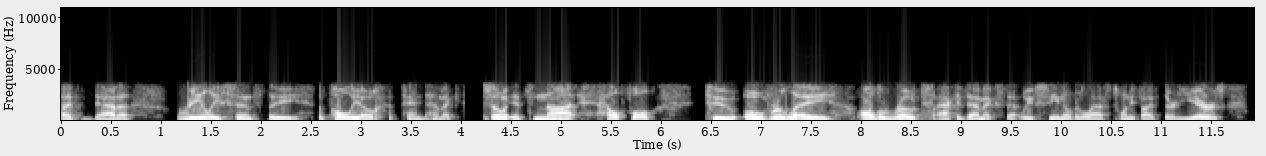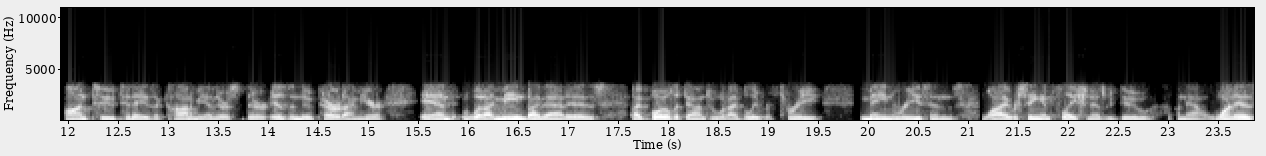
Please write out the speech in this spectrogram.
type of data really since the, the polio pandemic. So it's not helpful to overlay all the rote academics that we've seen over the last 25, 30 years onto today's economy. And there's there is a new paradigm here. And what I mean by that is I boiled it down to what I believe are three main reasons why we're seeing inflation as we do now. One is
